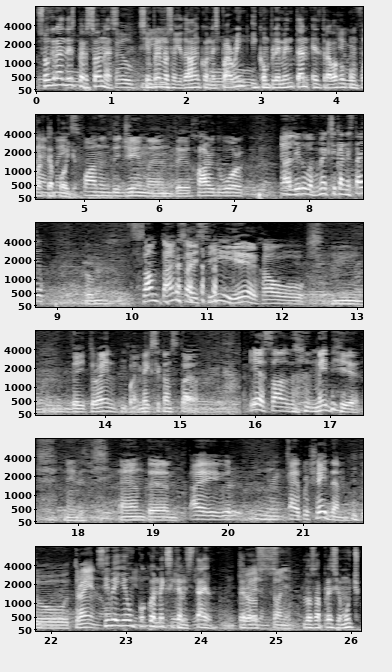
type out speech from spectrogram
Son grandes personas, siempre nos ayudaban con sparring y complementan el trabajo con fuerte apoyo. A little of Mexican style. Um, sometimes I see, yeah, how mm, they train by Mexican style. Yes, uh, maybe, yeah, maybe. And um, I, mm, I appreciate them to train. Sí veía un poco el Mexican style, pero los, los aprecio mucho.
